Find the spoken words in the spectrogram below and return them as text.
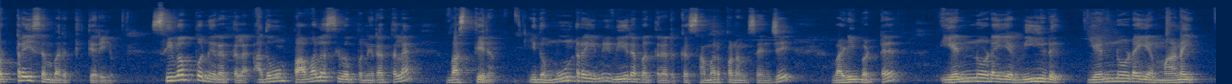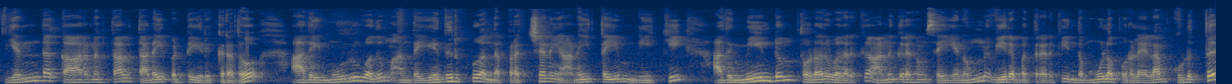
ஒற்றை செம்பருத்தி தெரியும். சிவப்பு நிறத்தில் அதுவும் பவள சிவப்பு நிறத்தில் வஸ்திரம். இது மூன்றையுமே வீரபத்திரருக்கு சமர்ப்பணம் செஞ்சு வழிபட்டு என்னுடைய வீடு என்னுடைய மனை எந்த காரணத்தால் தடைப்பட்டு இருக்கிறதோ அதை முழுவதும் அந்த எதிர்ப்பு அந்த பிரச்சனை அனைத்தையும் நீக்கி அது மீண்டும் தொடருவதற்கு அனுகிரகம் செய்யணும்னு வீரபத்திரருக்கு இந்த மூலப்பொருளை எல்லாம் கொடுத்து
